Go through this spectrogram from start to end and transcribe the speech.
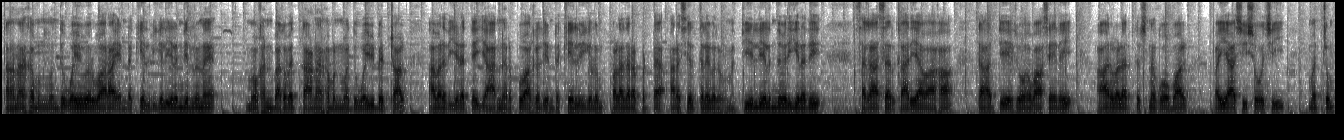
தானாக முன்வந்து ஓய்வு பெறுவாரா என்ற கேள்விகள் எழுந்துள்ளன மோகன் பகவத் தானாக முன்வந்து ஓய்வு பெற்றால் அவரது இடத்தை யார் நிரப்புவார்கள் என்ற கேள்விகளும் பலதரப்பட்ட அரசியல் தலைவர்கள் மத்தியில் எழுந்து வருகிறது. சகாசர் காரியாவாகா தகத்தே சோகவாசேலே ஆர்வலர் கிருஷ்ணகோபால் பையாசி சோஜி மற்றும்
